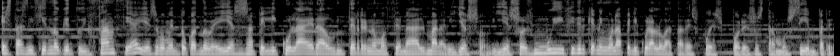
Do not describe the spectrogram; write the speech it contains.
estás diciendo que tu infancia y ese momento cuando veías esa película era un terreno emocional maravilloso. Y eso es muy difícil que ninguna película lo bata después. Por eso estamos siempre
